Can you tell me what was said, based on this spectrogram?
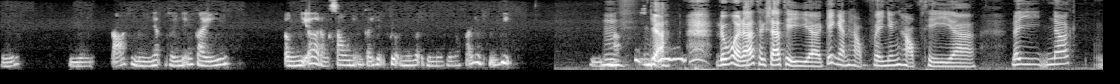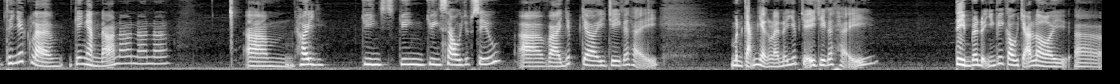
thế. Thì đó thì mình nhận thấy những cái tầng nghĩa ở đằng sau những cái hiện tượng như vậy thì mình thấy nó khá là thú vị. Ừ, dạ. Đúng rồi đó thực ra thì uh, cái ngành học về nhân học thì uh, nó nó thứ nhất là cái ngành đó nó nó nó um, hơi chuyên chuyên chuyên sâu chút xíu uh, và giúp cho EG có thể mình cảm nhận là nó giúp cho EG có thể tìm ra được những cái câu trả lời uh,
